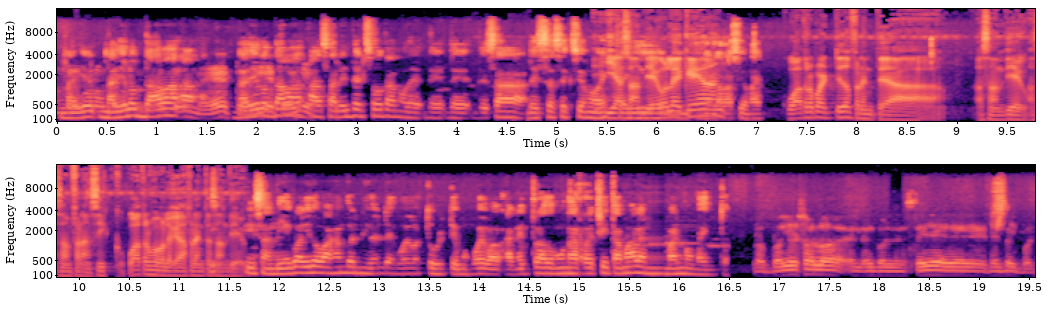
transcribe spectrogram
Nadie, nadie los daba a, Te nadie los daba a salir del sótano de, de, de, de esa, de esa sección oeste. Y a San Diego le quedan cuatro partidos frente a, a San Diego, a San Francisco. Cuatro juegos le queda frente a San Diego. Y San Diego ha ido bajando el nivel de juego estos últimos juegos. Han entrado en una rachita mala en mal momento. Los Dodgers son los, el, el Golden State de- de- del béisbol.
